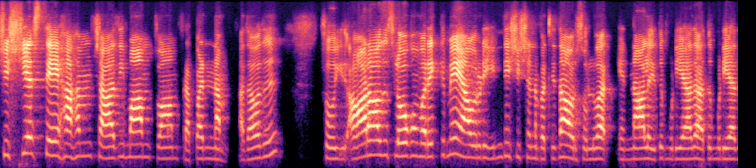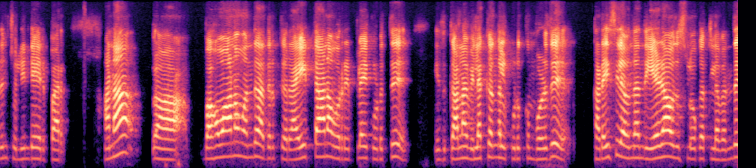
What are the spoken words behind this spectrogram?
சிஷ்யஸ்தேகம் சாதிமாம் துவாம் பிரபன்னம். அதாவது சோ ஆறாவது ஸ்லோகம் வரைக்குமே அவருடைய இன்டிசிஷனை பத்தி தான் அவர் சொல்லுவார். என்னால இது முடியாது அது முடியாதுன்னு சொல்லிட்டே இருப்பார். ஆனா பகவானும் வந்து அதற்கு ரைட்டான ஒரு ரிப்ளை கொடுத்து இதுக்கான விளக்கங்கள் கொடுக்கும் பொழுது கடைசியில வந்து அந்த ஏழாவது ஸ்லோகத்துல வந்து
